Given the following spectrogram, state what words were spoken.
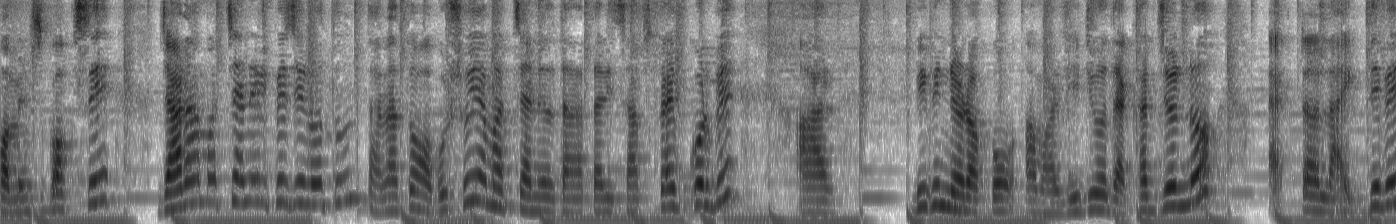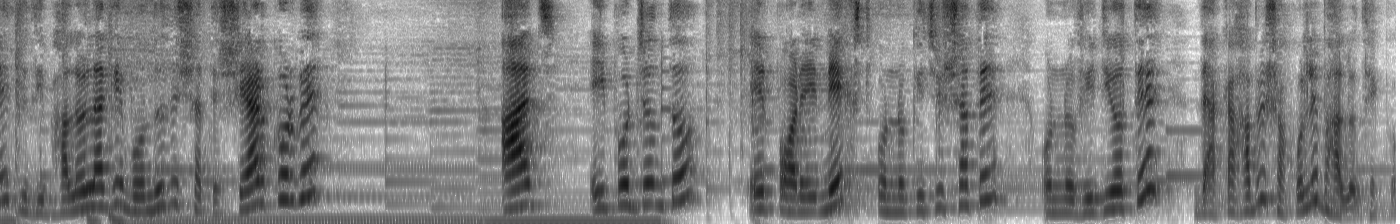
কমেন্টস বক্সে। যারা আমার চ্যানেল পেজে নতুন, তারা তো অবশ্যই আমার চ্যানেল তাড়াতাড়ি সাবস্ক্রাইব করবে। আর বিভিন্ন রকম আমার ভিডিও দেখার জন্য একটা লাইক দেবে, যদি ভালো লাগে বন্ধুদের সাথে শেয়ার করবে। আজ এই পর্যন্ত। এরপরে নেক্সট অন্য কিছুর সাথে, অন্য ভিডিওতে দেখা হবে। সকলে ভালো থেকো।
